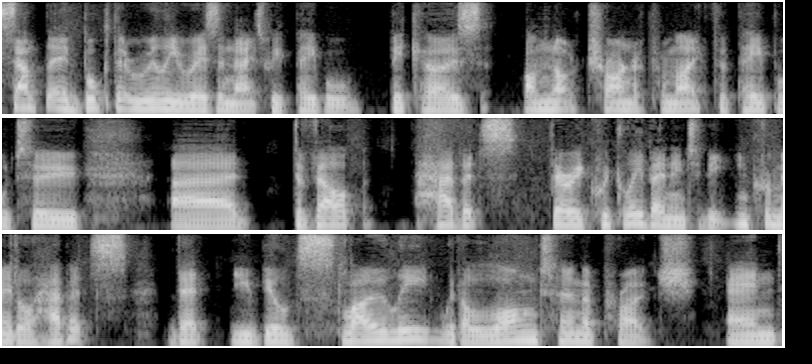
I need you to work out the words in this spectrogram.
something a book that really resonates with people because I'm not trying to promote for people to uh, develop habits very quickly. They need to be incremental habits that you build slowly with a long term approach. And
